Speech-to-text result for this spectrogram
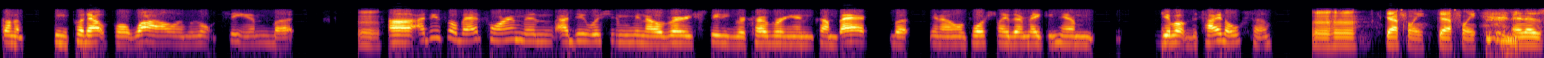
going to be put out for a while, and we won't see him. But Mm. uh, I do feel bad for him, and I do wish him, you know, a very speedy recovery and come back. But you know, unfortunately, they're making him give up the title. So Mhm. Definitely, definitely. And as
